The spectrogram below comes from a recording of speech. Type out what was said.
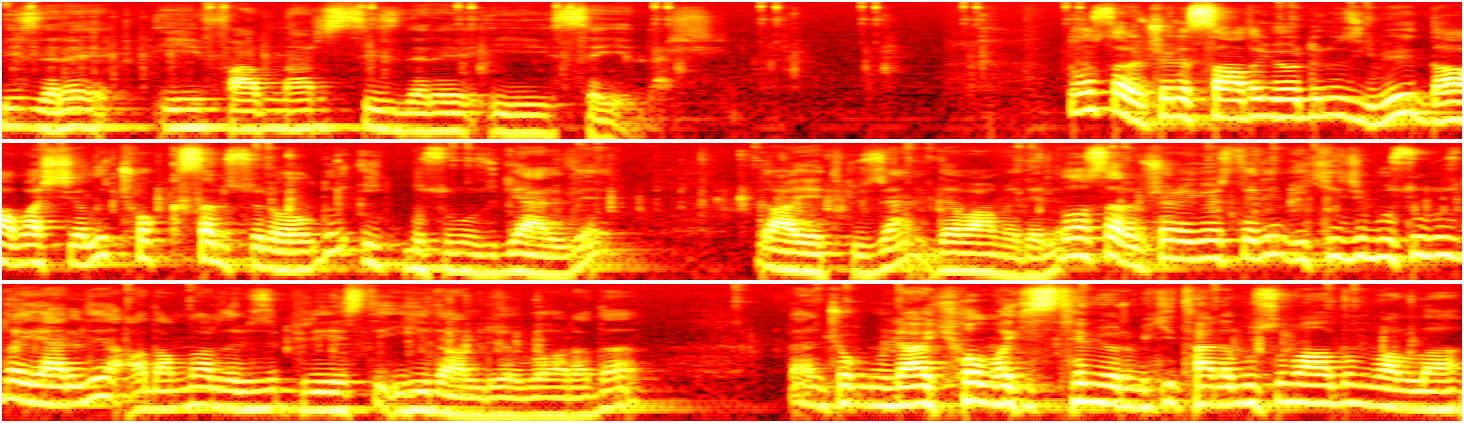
bizlere iyi farmlar, sizlere iyi seyirler. Dostlarım şöyle sağda gördüğünüz gibi daha başlayalı çok kısa bir süre oldu. İlk busumuz geldi. Gayet güzel. Devam edelim. Dostlarım şöyle göstereyim. İkinci busumuz da geldi. Adamlar da bizi Priest'i iyi darlıyor bu arada. Ben çok mülaki olmak istemiyorum. İki tane busumu aldım valla.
